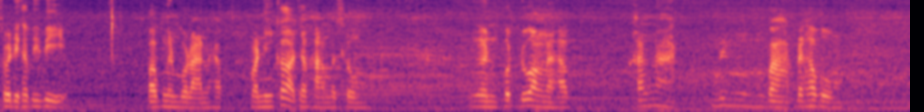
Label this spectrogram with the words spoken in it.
สวัสดีครับพี่พี่ๆป๊อปเงินโบราณนะครับ วันนี้ก็จะพามาชมเงินพดด้วงนะครับ ขนาดหนึ่งบาทนะครับผม ไป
